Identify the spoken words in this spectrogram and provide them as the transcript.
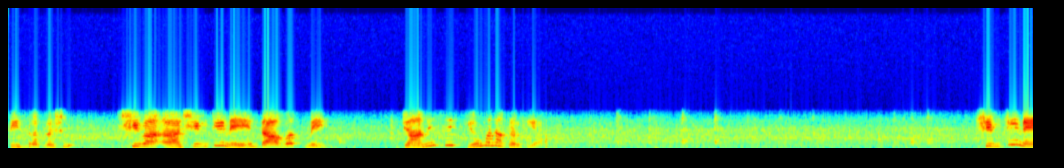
तीसरा प्रश्न, शिवा शिव जी ने दावत में जाने से क्यों मना कर दिया? शिव जी ने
